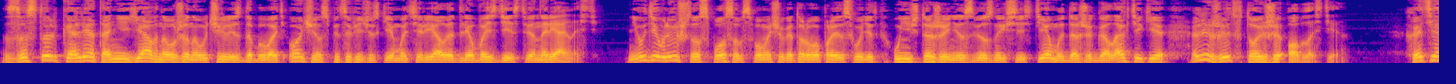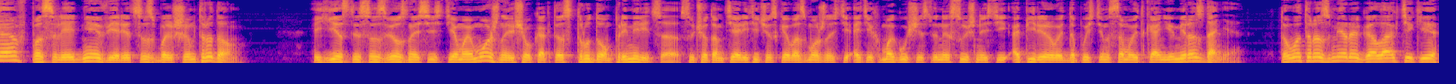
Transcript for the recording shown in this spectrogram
За столько лет они явно уже научились добывать очень специфические материалы для воздействия на реальность. Не удивлюсь, что способ, с помощью которого происходит уничтожение звездных систем и даже галактики, лежит в той же области. Хотя в последнее верится с большим трудом. Если со звездной системой можно еще как-то с трудом примириться, с учетом теоретической возможности этих могущественных сущностей оперировать, допустим, самой тканью мироздания, то вот размеры галактики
